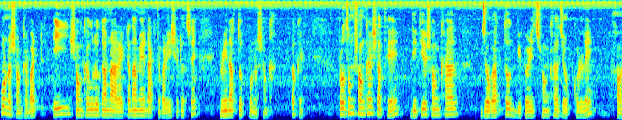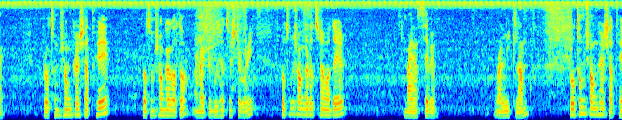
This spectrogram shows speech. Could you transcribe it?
পূর্ণ সংখ্যা। বাট এই সংখ্যাগুলোকে আমরা আরেকটা নামে ডাকতে পারি, সেটা হচ্ছে ঋণাত্মক পূর্ণ সংখ্যা। ওকে প্রথম সংখ্যার সাথে দ্বিতীয় সংখ্যার যোগাত্মক বিপরীত সংখ্যা যোগ করলে হয়। প্রথম সংখ্যার সাথে, প্রথম সংখ্যা কত? আমরা একটু বোঝার চেষ্টা করি। প্রথম সংখ্যাটা হচ্ছে আমাদের মাইনাস সেভেন আমরা লিখলাম। প্রথম সংখ্যার সাথে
